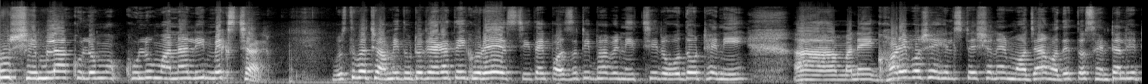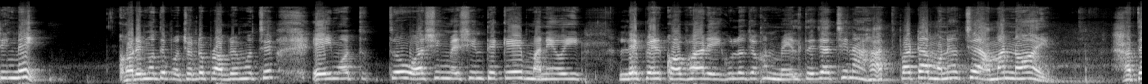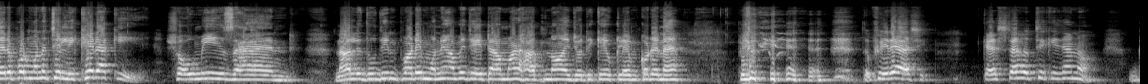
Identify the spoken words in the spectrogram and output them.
পুরো সিমলা কুলু কুলু মানালি মিক্সচার বুঝতে পারছ? আমি দুটো জায়গাতেই ঘুরে এসেছি, তাই পজিটিভভাবে নিচ্ছি, রোদ ওঠেনি। মানে ঘরে বসে হিল স্টেশনের মজা, আমাদের তো সেন্ট্রাল হিটিং নেই। ঘরের মধ্যে প্রচণ্ড প্রবলেম হচ্ছে। এই মতো ওয়াশিং মেশিন থেকে মানে ওই লেপের কভার এইগুলো যখন মেলতে যাচ্ছি না, হাত পাটা মনে হচ্ছে আমার নয়। হাতের ওপর মনে হচ্ছে লিখে রাখি সৌমি ইজ হ্যান্ড নাহলে দুদিন পরে মনে হবে যে এটা আমার হাত নয়, যদি কেউ ক্লেম করে নেয়। তো ফিরে আসি। কেসটা হচ্ছে কি জানো?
